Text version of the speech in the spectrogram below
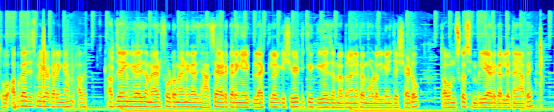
तो अब गैस इसमें क्या करेंगे हम? अब अब जाएँगे गैस हम ऐड फ़ोटो में गैस यहाँ से ऐड करेंगे एक ब्लैक कलर की शीट क्योंकि गैस हमें बनाने पर मॉडल के नीचे शेडो तो अब हम उसको सिंपली ऐड कर लेते हैं यहाँ पे।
